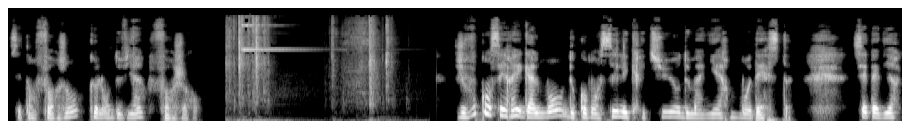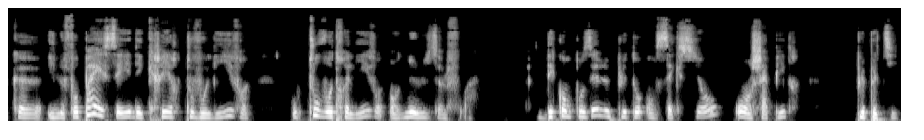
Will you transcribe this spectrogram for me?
C'est en forgeant que l'on devient forgeron. Je vous conseillerais également de commencer l'écriture de manière modeste. C'est-à-dire qu'il ne faut pas essayer d'écrire tous vos livres ou tout votre livre en une seule fois. Décomposez-le plutôt en sections ou en chapitres plus petits.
